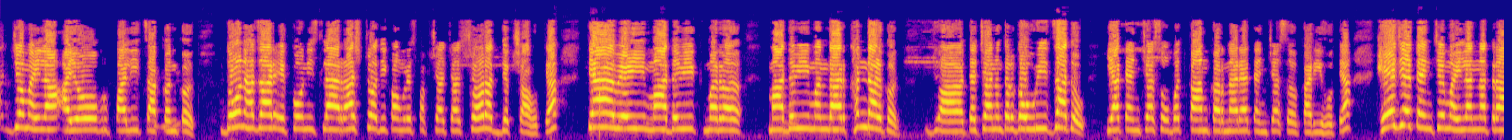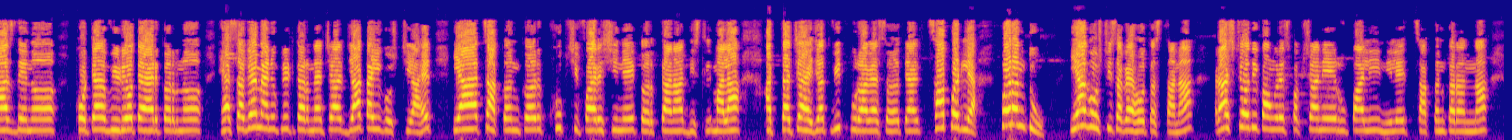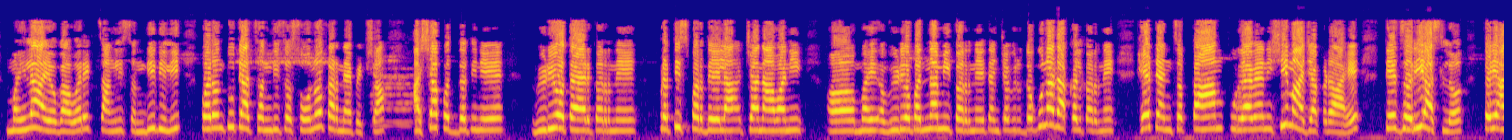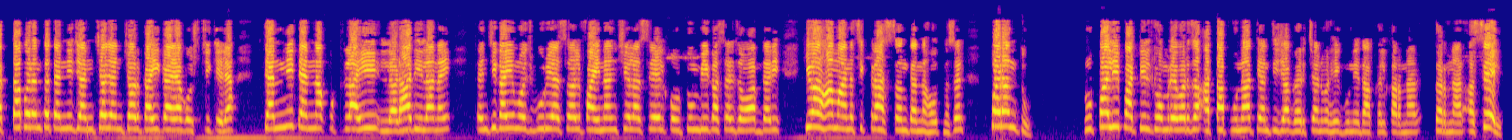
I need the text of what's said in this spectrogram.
राज्य महिला आयोग रुपाली चाकणकर दोन हजार एकोणीसला राष्ट्रवादी काँग्रेस पक्षाच्या शहर अध्यक्षा होत्या. त्यावेळी माधवी मर माधवी मंदार खंडाळकर त्याच्यानंतर गौरी जाधव या त्यांच्यासोबत काम करणाऱ्या त्यांच्या सहकारी होत्या. हे जे त्यांचे महिलांना त्रास देणं खोट्या व्हिडिओ तयार करणं ह्या सगळ्या मॅन्युप्लेट करण्याच्या ज्या काही गोष्टी आहेत या चाकणकर खूप शिफारशीने करताना दिसले. मला आत्ताच्या ह्याच्यात विथ पुराव्यासह त्या सापडल्या. परंतु या गोष्टी सगळ्या होत असताना राष्ट्रवादी काँग्रेस पक्षाने रुपाली निलेश चाकणकरांना महिला आयोगावर एक चांगली संधी दिली परंतु त्या संधीचं सोनं करण्यापेक्षा अशा पद्धतीने व्हिडिओ तयार करणे प्रतिस्पर्धेला च्या नावाने व्हिडिओ बदनामी करणे त्यांच्या विरुद्ध गुन्हा दाखल करणे हे त्यांचं काम पुराव्यानिशी माझ्याकडे आहे. ते जरी असलं तरी आतापर्यंत त्यांनी ज्यांच्या ज्यांच्यावर काही काय या गोष्टी केल्या त्यांनी त्यांना कुठलाही लढा दिला नाही. त्यांची काही मजबुरी असेल फायनान्शियल असेल कौटुंबिक असेल जबाबदारी किंवा हा मानसिक त्रास सहन त्यांना होत नसेल. परंतु रुपाली पाटील ठोंबरेवर जर आता पुन्हा त्या तिच्या घरच्यांवर हे गुन्हे दाखल करणार करणार असेल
